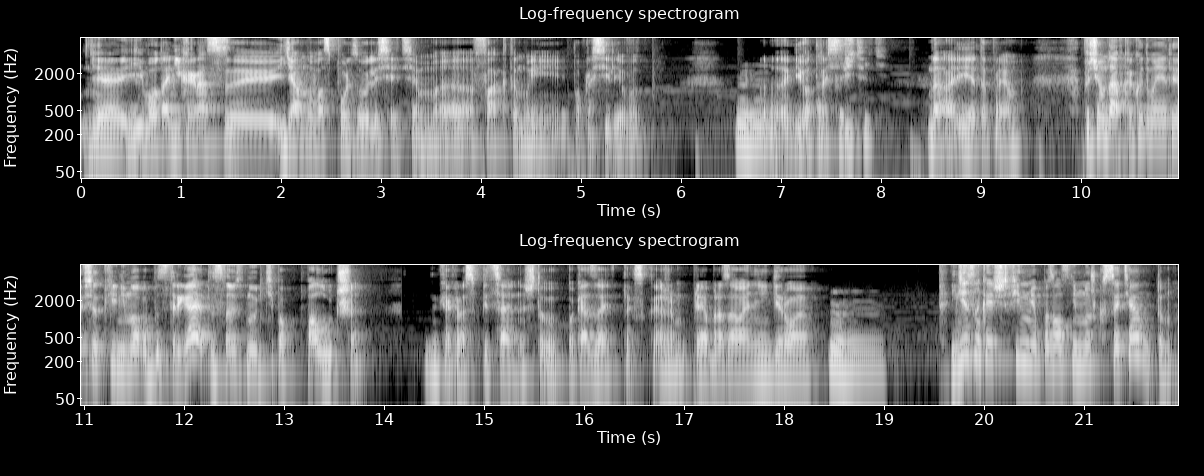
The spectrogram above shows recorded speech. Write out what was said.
И вот они как раз явно воспользовались этим фактом и попросили его, угу. его отрастить. Отпустить. Да, и это прям причем, да, в какой-то момент ее все-таки немного подстригают и становится, ну, типа, получше. Как раз специально, чтобы показать, так скажем, преобразование героя. Угу. Единственное, конечно, фильм мне показался немножко затянутым.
